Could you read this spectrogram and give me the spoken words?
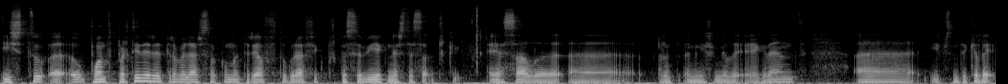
isto, ah, o ponto de partida era trabalhar só com material fotográfico, porque eu sabia que nesta sala, porque é a sala, ah, pronto, a minha família é grande e portanto aquilo é,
